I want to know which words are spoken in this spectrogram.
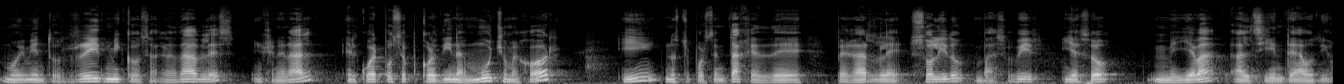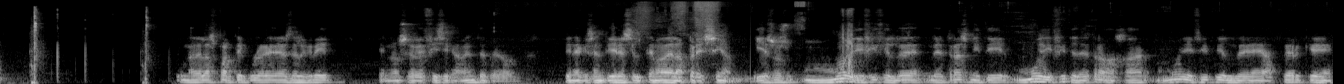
movimientos rítmicos agradables en general, el cuerpo se coordina mucho mejor y nuestro porcentaje de pegarle sólido va a subir. Y eso me lleva al siguiente audio. Una de las particularidades del grip, que no se ve físicamente, pero tiene que sentir es el tema de la presión. Y eso es muy difícil de, transmitir, muy difícil de trabajar, muy difícil de hacer que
